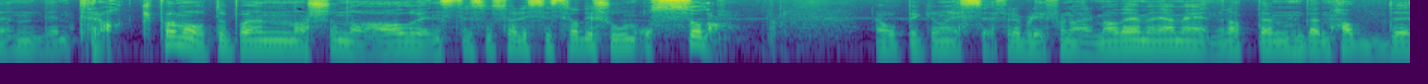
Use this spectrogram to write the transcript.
den, den, trakk på en måte på en nasjonal venstresosialistisk tradisjon også, da. Jeg håper ikke noen SF-ere blir fornærma av det, men jeg mener at den, den, hadde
